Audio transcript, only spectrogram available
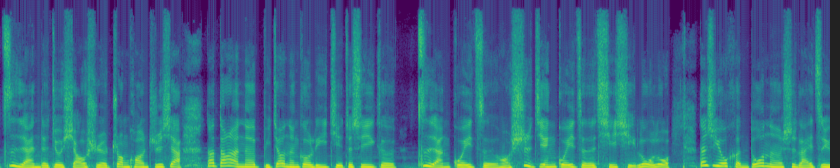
自然的就消失了。状况之下，那当然呢，比较能够理解，这是一个。自然规则哦，世间规则的起起落落，但是有很多呢是来自于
